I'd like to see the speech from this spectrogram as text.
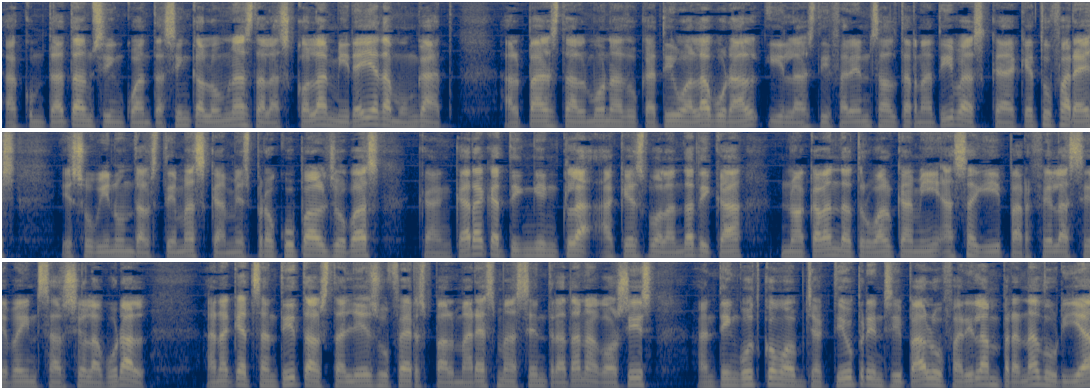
ha comptat amb 55 alumnes de l'Escola Mireia de Montgat. El pas del món educatiu a laboral i les diferents alternatives que aquest ofereix és sovint un dels temes que més preocupa als joves que, encara que tinguin clar a què es volen dedicar, no acaben de trobar el camí a seguir per fer la seva inserció laboral. En aquest sentit, els tallers oferts pel Maresme Centre de Negocis han tingut com a objectiu principal oferir l'emprenedoria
